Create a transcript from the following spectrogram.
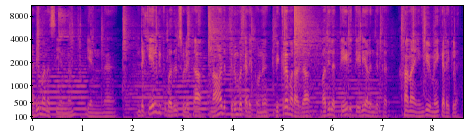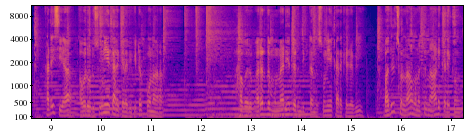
அடிமனசு எண்ணம் என்ன? இந்த கேள்விக்கு பதில் சொல்லிட்டா நாடு திரும்ப கிடைக்கும்னு விக்ரமராஜா பதில தேடி தேடி அலைஞ்சிருக்காரு. ஆனா எங்கேயுமே கிடைக்கல. கடைசியா அவர் ஒரு சூனியக்கார கிழவி கிட்ட போனாராம். அவர் வர்றது முன்னாடியே தெரிஞ்சுக்கிட்ட அந்த சூனியக்கார கிழவி பதில் சொன்னா உனக்கு நாடு கிடைக்கும்.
